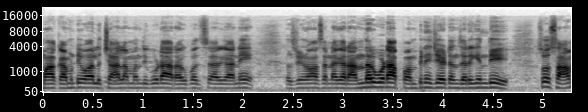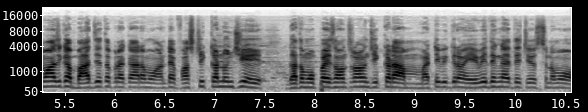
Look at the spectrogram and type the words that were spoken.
మా కమిటీ వాళ్ళు చాలామంది కూడా రఘుపతి సార్ కానీ శ్రీనివాసన్న గారు అందరూ కూడా పంపిణీ చేయడం జరిగింది. సో సామాజిక బాధ్యత ప్రకారం అంటే ఫస్ట్ ఇక్కడ నుంచి గత ముప్పై సంవత్సరాల నుంచి ఇక్కడ మట్టి విగ్రహం ఏ విధంగా అయితే చేస్తున్నామో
